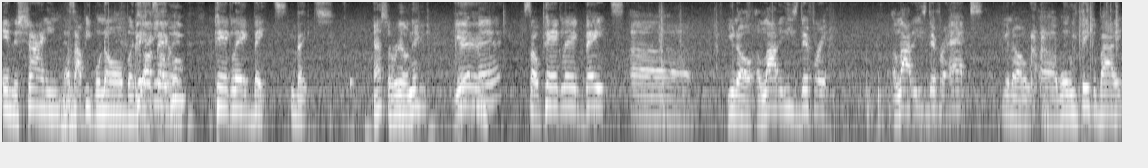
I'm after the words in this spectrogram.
in The Shining. That's how people know him. But he Peg also Leg in who? Peg Leg Bates. Bates. That's a real nigga. Yeah, Yeah. man. So Peg Leg Bates, uh, you know, a lot of these different, a lot of these different acts. You know, uh, when we think about it,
